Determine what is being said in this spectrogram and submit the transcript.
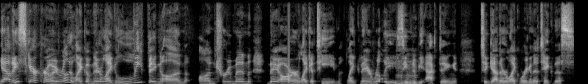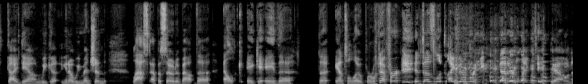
Yeah, these scarecrow, I really like them. They're like leaping on on Truman. They are like a team. Like they really seem to Mhm. be acting together. Like we're gonna take this guy down. We could, you know, we mentioned last episode about the elk, aka the the antelope or whatever. It does look like they're working together to like take down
